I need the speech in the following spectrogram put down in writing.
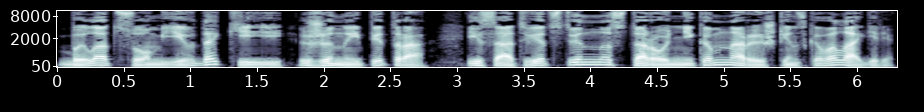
был отцом Евдокии, жены Петра, и, соответственно, сторонником Нарышкинского лагеря.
